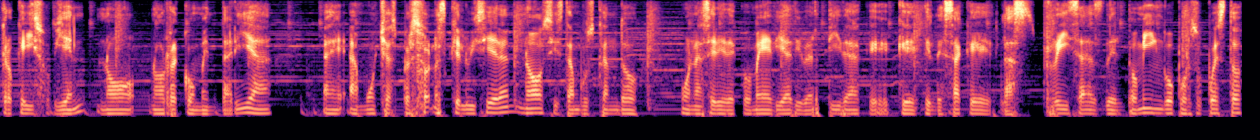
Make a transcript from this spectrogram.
creo que hizo bien. No, no recomendaría eh, a muchas personas que lo hicieran. No si están buscando una serie de comedia divertida que, que, le saque las risas del domingo, por supuesto.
